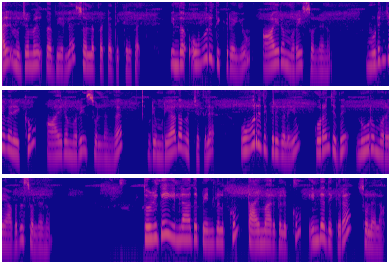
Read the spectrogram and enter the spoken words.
அல் முஜமல் கபீரில் சொல்லப்பட்ட திக்கர்கள் இந்த ஒவ்வொரு திக்கரையும் ஆயிரம் முறை சொல்லணும். முடிஞ்ச வரைக்கும் ஆயிரம் முறை சொல்லுங்கள் அப்படி முடியாத பட்சத்தில் ஒவ்வொரு திக்கர்களையும் குறைஞ்சது நூறு முறையாவது சொல்லணும் தொழுகை இல்லாத பெண்களுக்கும் தாய்மார்களுக்கும் இந்த திக்கரை சொல்லலாம்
